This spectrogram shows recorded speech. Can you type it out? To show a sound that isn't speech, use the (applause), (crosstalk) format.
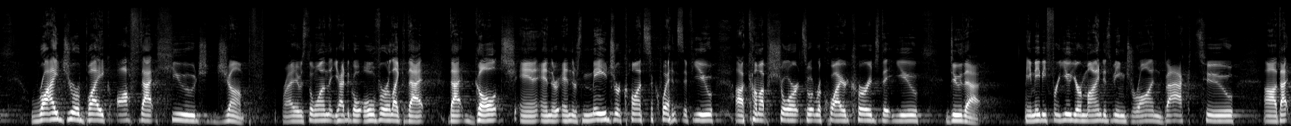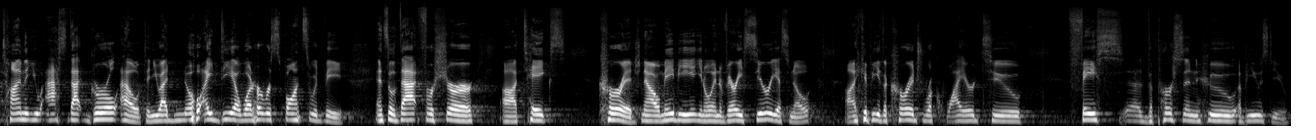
ride your bike off that huge jump, right? It was the one that you had to go over like that, that gulch, and, and, there, and there's major (laughs) consequence if you uh, come up short, so it required courage that you do that. And maybe for you, your mind is being drawn back to uh, that time that you asked that girl out and you had (laughs) no idea what her response would be. And so that for sure uh, takes courage. Now, maybe, you know, in a very serious note, uh, it could be the courage required to face uh, the person who abused you.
